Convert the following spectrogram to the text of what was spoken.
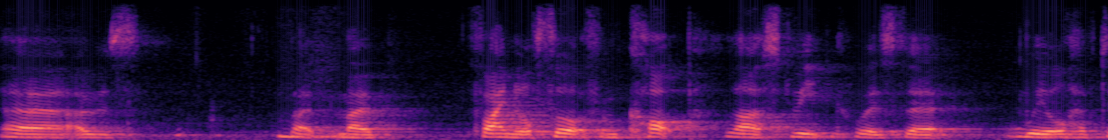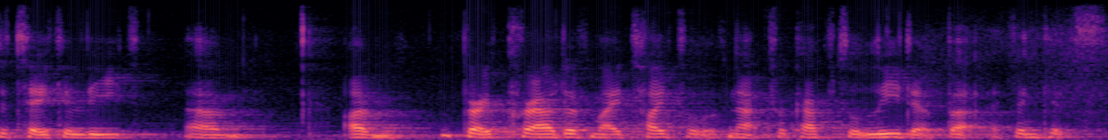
uh, I was my, my final thought from COP last week was that we all have to take a lead. I'm very proud of my title of natural capital leader, but I think it's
